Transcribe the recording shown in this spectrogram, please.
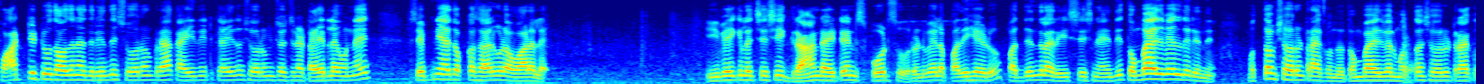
forty two thousand తిరిగింది. షోరూమ్ ట్రాక్ ఐదుకి ఐదు షోరూమ్ నుంచి వచ్చిన టైర్లే ఉన్నాయి. స్టెప్ని అయితే ఒక్కసారి కూడా వాడలే. ఈ వెహికల్ వచ్చేసి గ్రాండ్ ఐటెన్ స్పోర్ట్స్ రెండు వేల పదిహేడు పద్దెనిమిదిలో రిజిస్ట్రేషన్ అయింది. తొంభై ఐదు వేలు తిరిగింది. మొత్తం షోరూమ్ ట్రాక్ ఉంది. తొంభై ఐదు వేలు మొత్తం షోరూమ్ ట్రాక్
